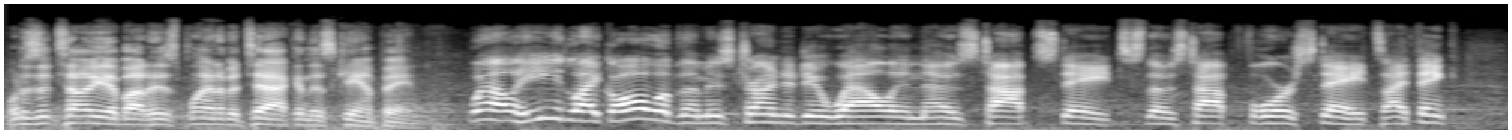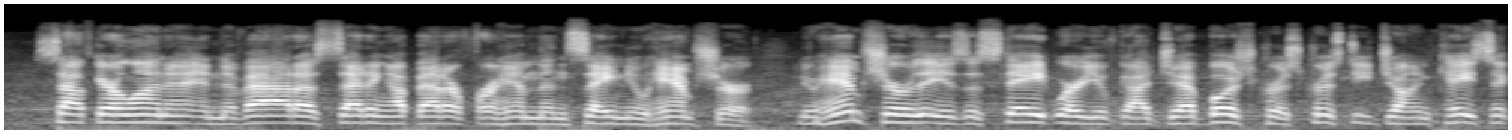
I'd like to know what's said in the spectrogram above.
What does it tell you about his plan of attack in this campaign? Well, he, like all of them, is trying to do well in those top states, those top four states. I think South Carolina and Nevada setting up better for him than, say, New Hampshire. New Hampshire is a state where you've got Jeb Bush, Chris Christie, John Kasich,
